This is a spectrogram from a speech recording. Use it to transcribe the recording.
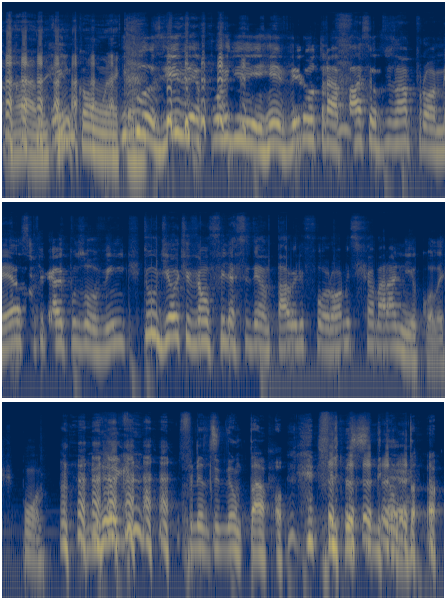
Ah, não tem como, né, cara? Inclusive, depois de rever o Ultrapasse, eu fiz uma promessa, ficar aí pros ouvintes. Que um dia eu tiver um filho acidental, ele for homem, se chamará Nicolas. Ponto. Filho acidental. Filho acidental.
